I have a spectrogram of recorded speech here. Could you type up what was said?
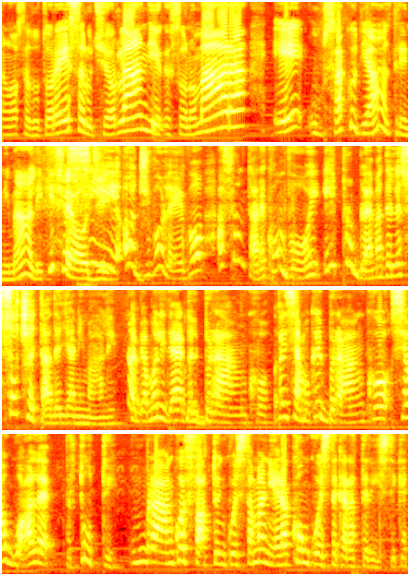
la nostra dottoressa Lucia Orlandi, io che sono Mara e un sacco di altri animali. Chi c'è oggi? Sì, oggi volevo affrontare con voi il problema delle società degli animali. Noi abbiamo l'idea del branco. Pensiamo che il branco sia uguale per tutti. Un branco è fatto in questa maniera con queste caratteristiche.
